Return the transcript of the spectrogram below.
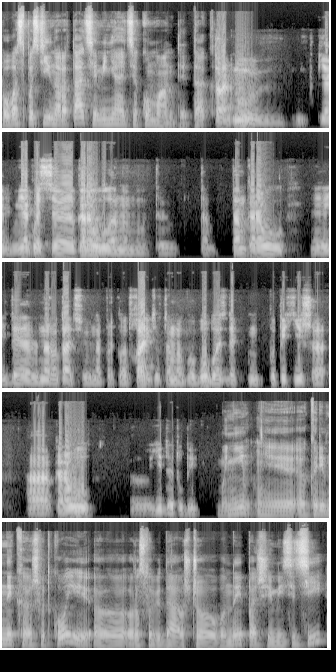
У вас постійна ротація, міняються команди, так? Так, ну як, якось е, караулами. ми От, там, караул е, йде на ротацію, наприклад, в Харків там, або в область, де потихіше, а караул е, їде туди. Мені е, керівник швидкої е, розповідав, що вони перші місяці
